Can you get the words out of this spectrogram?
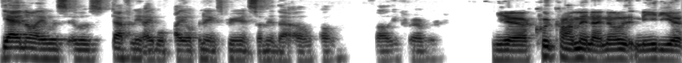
yeah, no, it was it was definitely eye opening experience, something that I'll, I'll value forever. Yeah, quick comment. I know that media.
